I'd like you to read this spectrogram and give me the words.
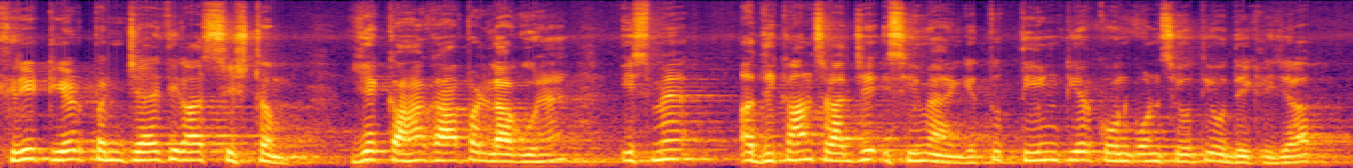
three tier Panchayati Raj system ये कहाँ कहाँ पर लागू हैं? इसमें अधिकांश राज्य इसी में आएँगे। तो तीन टीयर कौन कौन सी होती है वो देख लीजिए आप।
